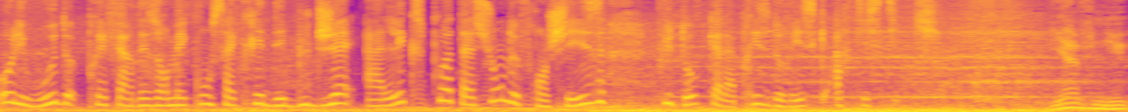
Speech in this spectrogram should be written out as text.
Hollywood préfère désormais consacrer des budgets à l'exploitation de franchises plutôt qu'à la prise de risques artistiques. Bienvenue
